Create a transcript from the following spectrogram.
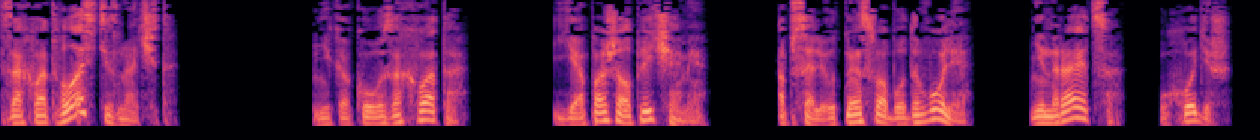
Захват власти, значит? Никакого захвата. Я пожал плечами. Абсолютная свобода воли. Не нравится — уходишь.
